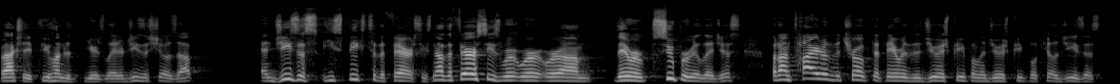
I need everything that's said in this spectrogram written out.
or actually a few hundred years later. Jesus shows up, and Jesus, he speaks to the Pharisees. Now, the Pharisees were, were, were um, they were super religious, but I'm tired of the trope that they were the Jewish people and the Jewish people killed Jesus.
